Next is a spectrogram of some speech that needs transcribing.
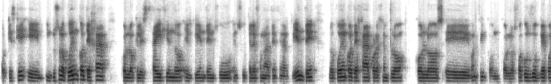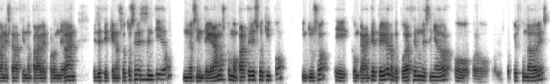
porque es que eh, incluso lo pueden cotejar con lo que les está diciendo el cliente en su, en su teléfono de atención al cliente, lo pueden cotejar, por ejemplo, con los, eh, bueno, con, los focus group que puedan estar haciendo para ver por dónde van. Es decir, que nosotros en ese sentido nos integramos como parte de su equipo, incluso eh, con carácter previo a lo que puede hacer un diseñador o, los propios fundadores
